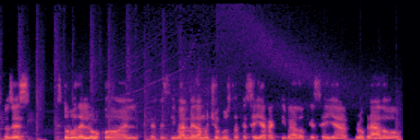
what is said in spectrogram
Entonces, estuvo de lujo el, festival, me da mucho gusto que se haya reactivado, que se haya logrado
